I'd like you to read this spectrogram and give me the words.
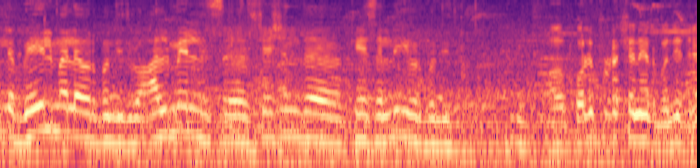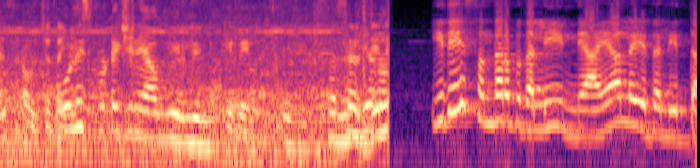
ಇಲ್ಲ ಬೇಲ್ ಮೇಲೆ ಅವ್ರು ಬಂದಿದ್ರು. ಆಲ್ಮೇಲ್ ಸ್ಟೇಷನ್ದ ಕೇಸಲ್ಲಿ ಇವರು ಬಂದಿದ್ರು. ಪೊಲೀಸ್ ಪ್ರೊಟೆಕ್ಷನ್ ಬಂದಿದ್ರೆ ಸರ್ ಅವ್ರ ಜೊತೆ ಪೊಲೀಸ್ ಪ್ರೊಟೆಕ್ಷನ್ ಯಾವುದೂ ಇರಲಿಲ್ಲ ಇರಲಿಲ್ಲ ಇದೇ ಸಂದರ್ಭದಲ್ಲಿ ನ್ಯಾಯಾಲಯದಲ್ಲಿದ್ದ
